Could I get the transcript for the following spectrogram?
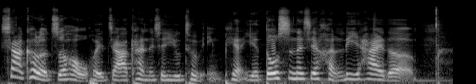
下课了之后我回家看那些 YouTube 影片，也都是那些很厉害的。嗯，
